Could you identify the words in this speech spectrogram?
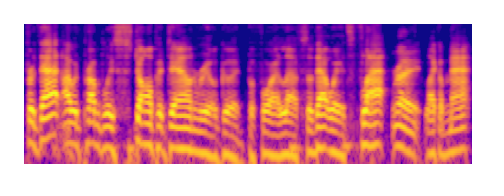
for that I would probably stomp it down real good before I left, so that way it's flat, right. like a mat.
